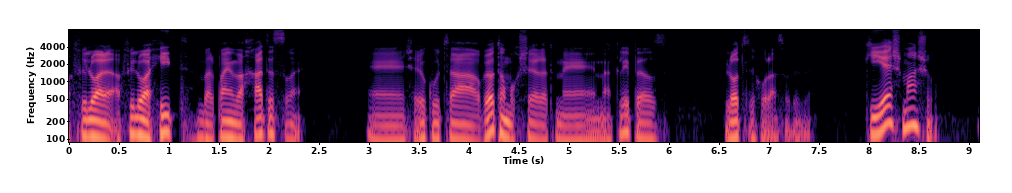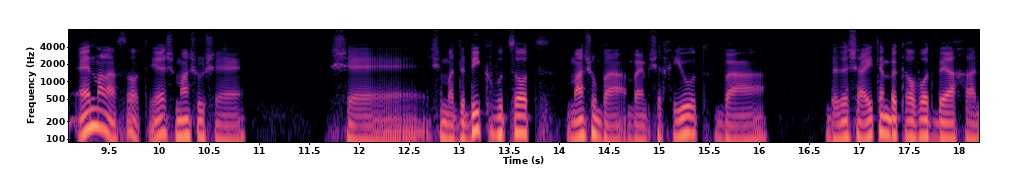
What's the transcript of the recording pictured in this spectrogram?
אפילו, אפילו ההיט ב-2011, אה, שהיו קבוצה הרבה יותר מוכשרת מהקליפרס, לא הצליחו לעשות את זה. כי יש משהו, אין מה לעשות, יש משהו ש... ש... שמדביק קבוצות, משהו ב... בהמשכיות, ב... בזה שהייתם בקרבות ביחד.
